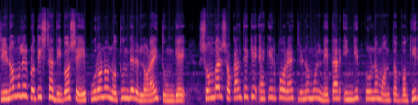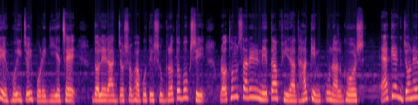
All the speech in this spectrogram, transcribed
তৃণমূলের প্রতিষ্ঠা দিবসে পুরনো নতুনদের লড়াই তুঙ্গে। সোমবার সকাল থেকে একের পর এক তৃণমূল নেতার ইঙ্গিতপূর্ণ মন্তব্য ঘিরে হইচই পড়ে গিয়েছে। দলের রাজ্য সভাপতি সুব্রত বক্সি, প্রথম সারির নেতা ফিরাদ হাকিম, কুনাল ঘোষ, এক এক জনের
